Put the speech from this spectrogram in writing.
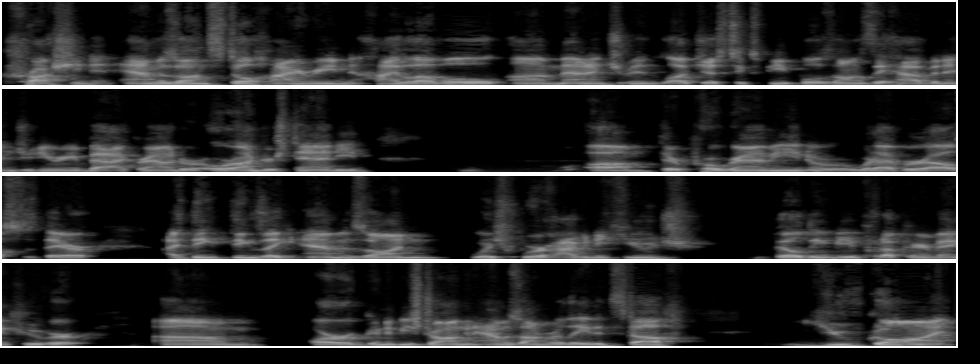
crushing it. Amazon's still hiring high level uh, management logistics people as long as they have an engineering background or, or understanding um, their programming or whatever else is there. I think things like Amazon, which we're having a huge building being put up here in Vancouver, um, are going to be strong in Amazon related stuff. You've got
